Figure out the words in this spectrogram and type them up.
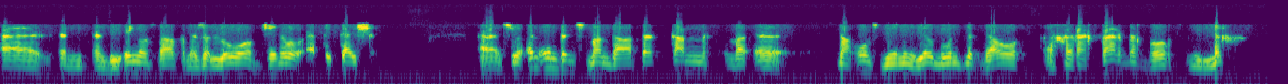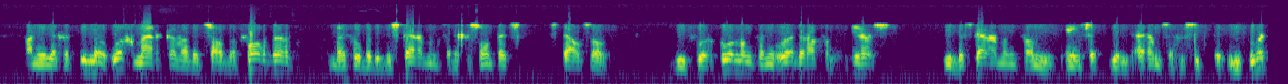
Uh in in die Engels daarvan is a law of general application. Uh so inentingsmandate kan uh, na ons mening heel moontlik wel uh, geregverdig word in die lig van die legitieme oogmerke wat dit sal bevorder, byvoorbeeld die beskerming van die gesondheidsstelsel, die voorkoming van die oordrag van virus, die beskerming van mense teen ernstige siekte en dood.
